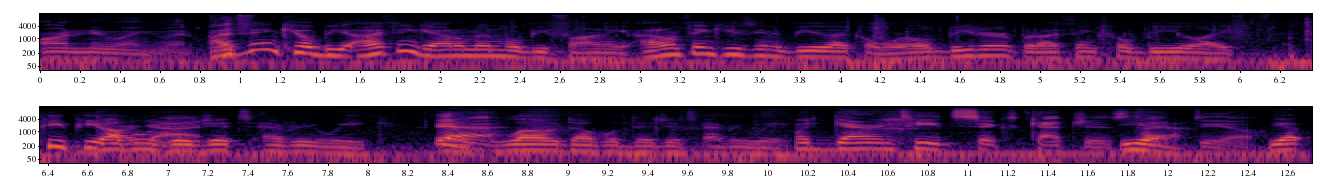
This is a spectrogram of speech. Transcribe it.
on New England? I think he'll be. I think Edelman will be fine. I don't think he's going to be like a world beater, but I think he'll be like PPR double guy, digits every week. Yeah. like low double digits every week. like guaranteed six catches type Yeah. deal. Yep.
